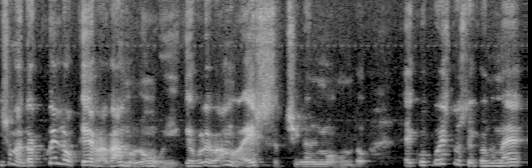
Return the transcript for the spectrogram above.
insomma da quello che eravamo noi, che volevamo esserci nel mondo. Ecco, questo secondo me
